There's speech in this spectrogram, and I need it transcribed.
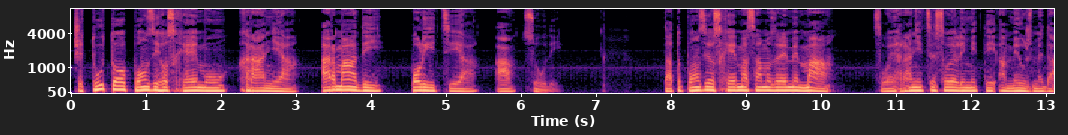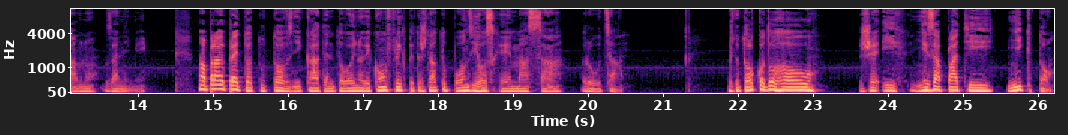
že túto Ponziho schému chránia armády, polícia a súdy. Táto Ponziho schéma samozrejme má svoje hranice, svoje limity a my už sme dávno za nimi. No a práve preto tuto vzniká tento vojnový konflikt, pretože táto Ponziho schéma sa rúca. Už to toľko dlhov, že ich nezaplatí nikto.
